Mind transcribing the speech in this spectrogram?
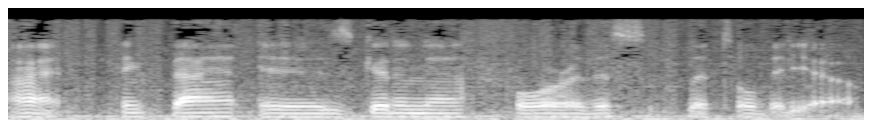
All right, I think that is good enough for this little video.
